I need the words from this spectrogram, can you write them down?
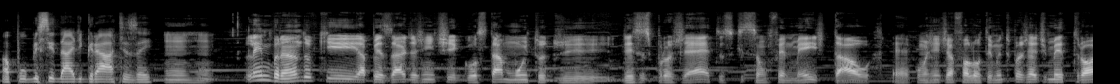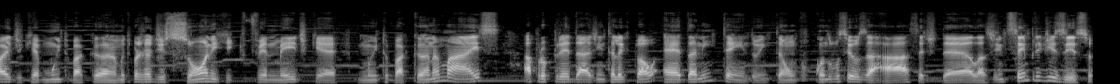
uma publicidade grátis aí. Uhum. Lembrando que, apesar de a gente gostar muito de, desses projetos que são fan-made e tal, é, como a gente já falou, tem muito projeto de Metroid que é muito bacana, muito projeto de Sonic fan-made que é muito bacana, mas a propriedade intelectual é da Nintendo. Então, quando você usa asset dela, a gente sempre diz isso,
